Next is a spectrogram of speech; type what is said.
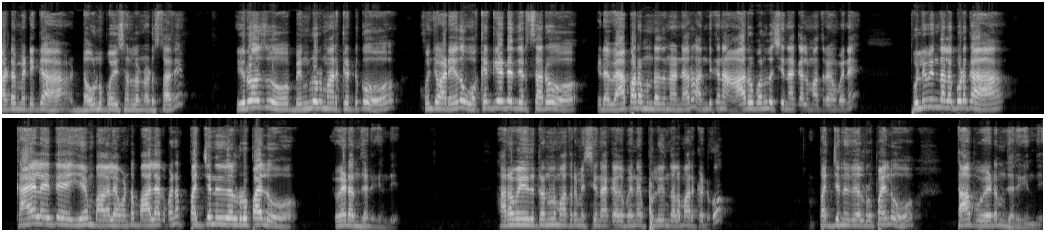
ఆటోమేటిక్గా డౌన్ పొజిషన్లో నడుస్తుంది. ఈరోజు బెంగళూరు మార్కెట్కు కొంచెం వాడు ఏదో ఒక గేటే తెరుస్తారు ఇక్కడ వ్యాపారం ఉండదని అన్నారు. అందుకని ఆరు బండ్లు శీనాకాయలు మాత్రమే పోయినాయి. పులివిందలకు కూడా కాయలు అయితే ఏం బాగలేవంట బాగాలేకపోయినా పద్దెనిమిది వేల రూపాయలు వేయడం జరిగింది. అరవై ఐదు టన్నులు మాత్రమే సీనాకాయలు పోయినాయి పులిందల మార్కెట్కు. పద్దెనిమిది వేల రూపాయలు టాప్ వేయడం జరిగింది.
